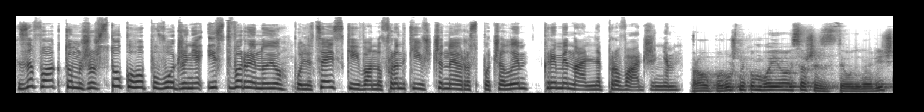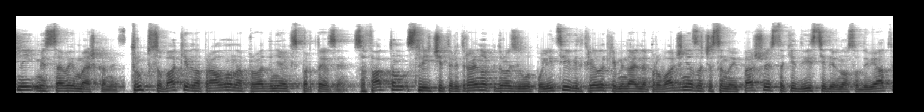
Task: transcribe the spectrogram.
За фактом жорстокого поводження із твариною поліцейські Івано-Франківщини розпочали кримінальне провадження. Правопорушником виявився 61-річний місцевий мешканець. Труп собаків направлено на проведення експертизи. За фактом, слідчі територіального підрозділу поліції відкрили кримінальне провадження за частиною першої статті 299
